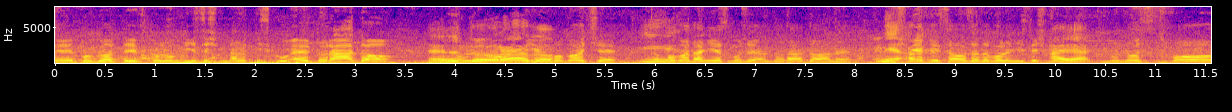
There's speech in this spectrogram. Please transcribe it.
e, Bogoty. W Kolumbii jesteśmy na lotnisku Eldorado. Eldorado. W Bogocie. I- No pogoda nie jest może Eldorado, ale Nie, ale- śmiechy są, zadowoleni jesteśmy. A jak? Mnóstwo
